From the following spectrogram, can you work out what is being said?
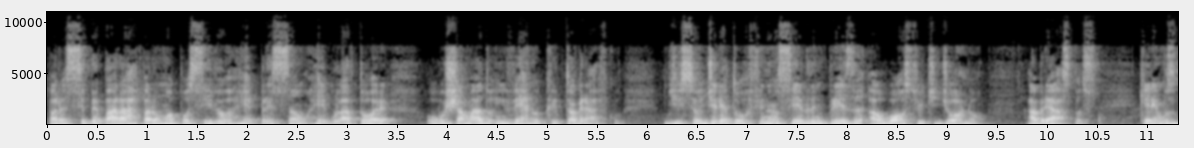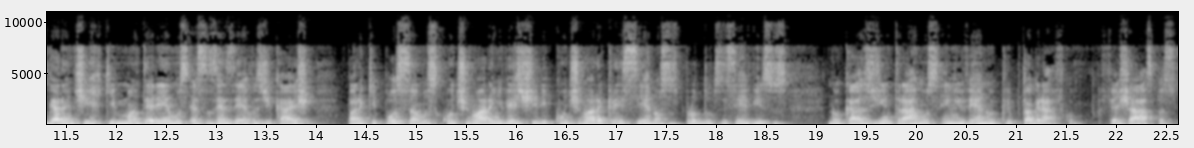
para se preparar para uma possível repressão regulatória ou o chamado inverno criptográfico, disse o diretor financeiro da empresa ao Wall Street Journal. Aspas, Queremos garantir que manteremos essas reservas de caixa para que possamos continuar a investir e continuar a crescer nossos produtos e serviços no caso de entrarmos em um inverno criptográfico. Fecha aspas,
